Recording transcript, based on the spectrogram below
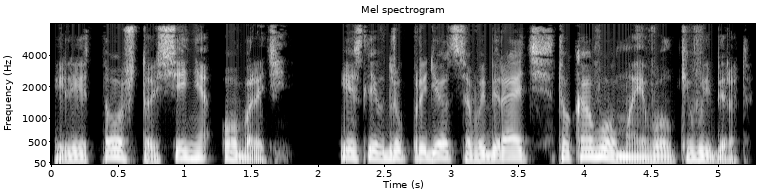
или то, что Сеня — оборотень? Если вдруг придется выбирать, то кого мои волки выберут?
